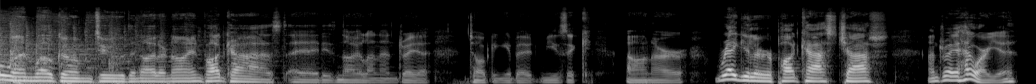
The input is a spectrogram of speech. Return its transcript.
Hello and welcome to the Niall or Nine podcast. It is Niall and Andrea talking about music on our regular podcast chat. Andrea, how are you?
